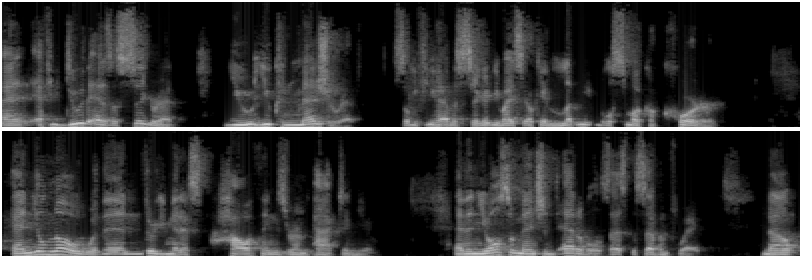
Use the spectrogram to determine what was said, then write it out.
And if you do it as a cigarette, you you can measure it. So if you have a cigarette, you might say, okay, let me we'll smoke a quarter, and you'll know within 30 minutes how things are impacting you. And then you also mentioned edibles. That's the seventh way. Now,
